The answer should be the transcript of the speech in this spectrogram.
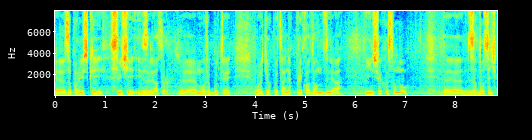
Е, Запорізький слідчий ізолятор е, може бути в багатьох питаннях прикладом для інших установ. Е, За досить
